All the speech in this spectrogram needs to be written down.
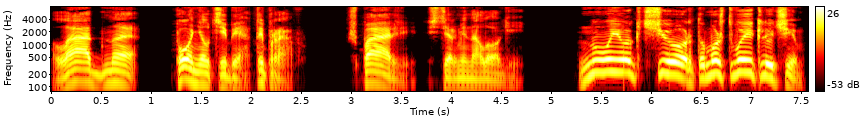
Ладно, понял тебя, ты прав. Шпарь с терминологией. Ну его к черту, может, выключим? —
